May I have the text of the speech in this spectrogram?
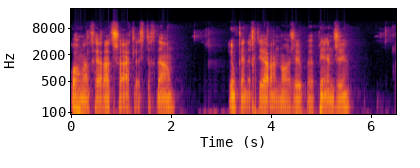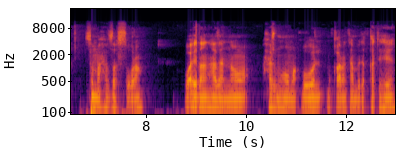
وهو من الخيارات شائعة الاستخدام. يمكن اختيار النوع PNG ثم حفظ الصورة. وأيضا هذا النوع حجمه مقبول مقارنة بدقته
